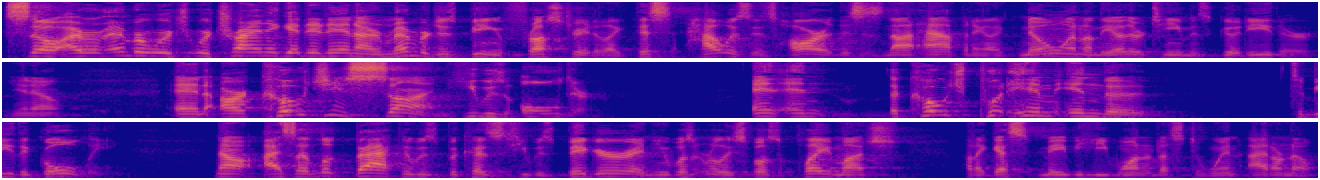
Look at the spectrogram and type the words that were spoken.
so I remember we're, we're trying to get it in. I remember just being frustrated, like, this, how is this hard? This is not happening. Like, no one on the other team is good either, you know? And our coach's son, he was older. And, and the coach put him in the, to be the goalie. Now, as I look back, it was because he was bigger and he wasn't really supposed to play much, but I guess maybe he wanted us to win. I don't know.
